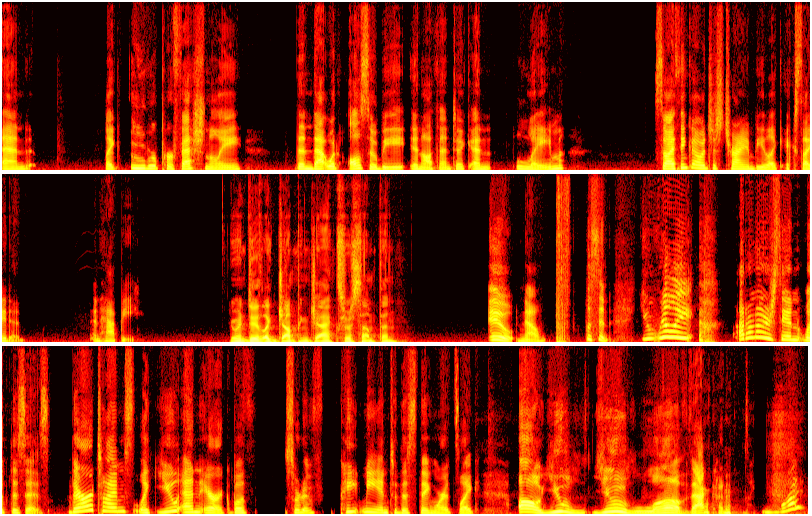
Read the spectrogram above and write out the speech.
and like uber professionally, then that would also be inauthentic and lame. So I think I would just try and be like excited and happy. You want to do like jumping jacks or something? Ew, no. Pfft, Listen, you really I don't understand what this is. There are times like you and Eric both sort of paint me into this thing where it's like, "Oh, you you love that kind of like what?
